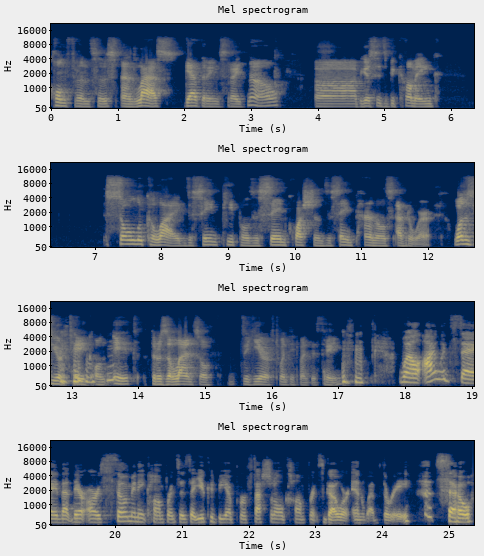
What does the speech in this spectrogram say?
conferences and less gatherings right now uh, because it's becoming so look alike the same people the same questions the same panels everywhere what is your take on it through the lens of the year of 2023? well, I would say that there are so many conferences that you could be a professional conference goer in Web3. So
